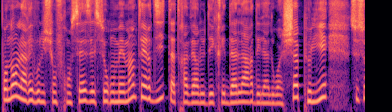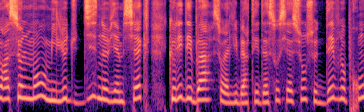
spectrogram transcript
Pendant la Révolution française, elles seront même interdites à travers le décret d'Allard et la loi Chapelier. Ce sera seulement au milieu du 19e siècle que les débats sur la liberté d'association se développeront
